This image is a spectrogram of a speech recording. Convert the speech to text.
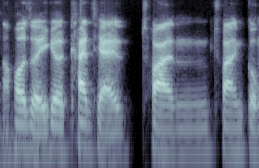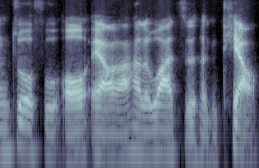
然后或者一个看起来穿穿工作服 OL，然后他的袜子很跳，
